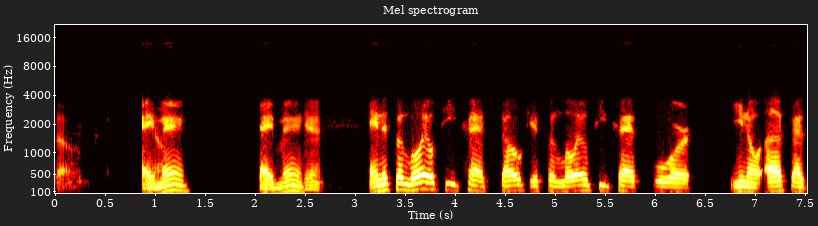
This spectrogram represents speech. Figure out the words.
So, amen, know. amen. Yeah, and it's a loyalty test, Stoke. It's a loyalty test for you know, us as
